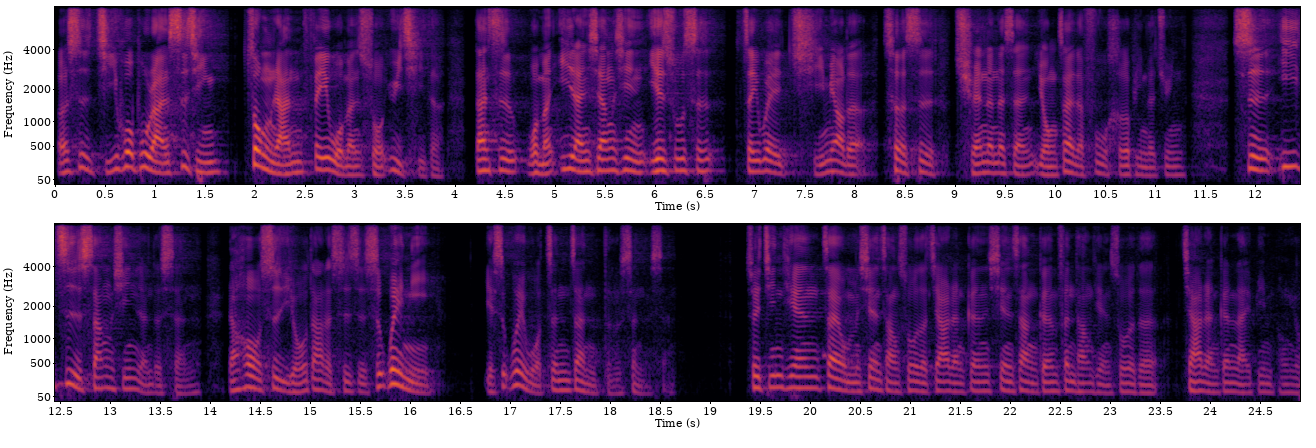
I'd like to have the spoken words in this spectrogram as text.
而是即或不然，事情纵然非我们所预期的，但是我们依然相信耶稣是这位奇妙的测试、全能的神、永在的父、和平的君，是医治伤心人的神，然后是犹大的狮子，是为你，也是为我征战得胜的神。”所以今天在我们现场所有的家人，跟线上跟分堂点所有的家人跟来宾朋友，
